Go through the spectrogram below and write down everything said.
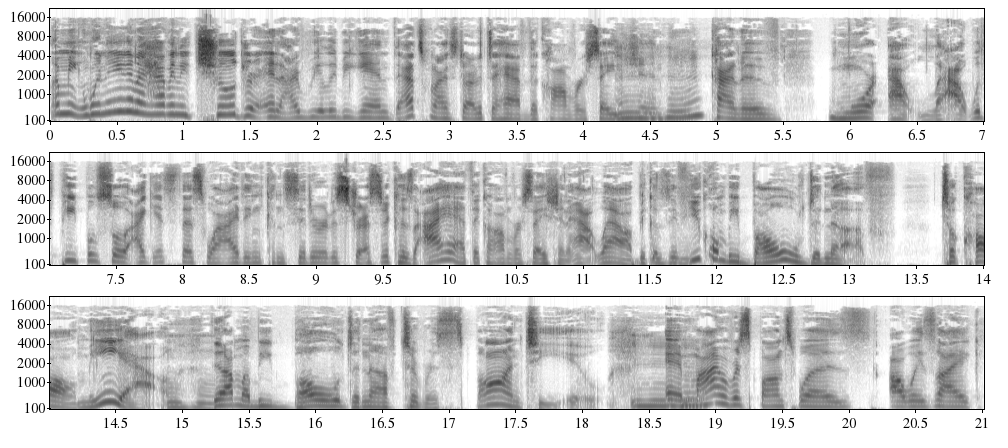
I mean, when are you going to have any children? And I really began, that's when I started to have the conversation mm-hmm. kind of more out loud with people. So I guess that's why I didn't consider it a stressor because I had the conversation out loud because if mm-hmm. you're going to be bold enough to call me out, mm-hmm. then I'm going to be bold enough to respond to you. And my response was always like,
